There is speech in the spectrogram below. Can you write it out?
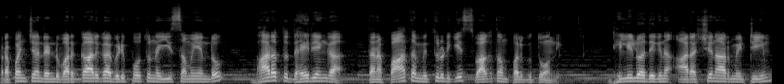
ప్రపంచం రెండు వర్గాలుగా విడిపోతున్న ఈ సమయంలో భారత్ ధైర్యంగా తన పాత మిత్రుడికి స్వాగతం పలుకుతోంది. ఢిల్లీలో దిగిన ఆ రష్యన్ ఆర్మీ టీం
